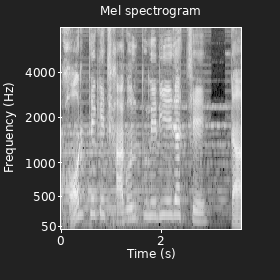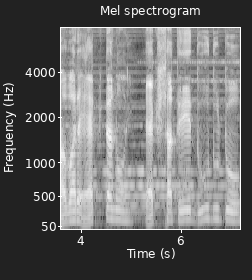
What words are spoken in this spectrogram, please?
ঘর থেকে ছাগল তুলে নিয়ে যাচ্ছে। তা আবার একটা নয় একসাথে দু দুটো।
